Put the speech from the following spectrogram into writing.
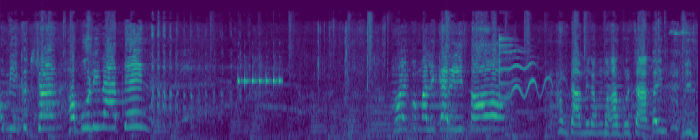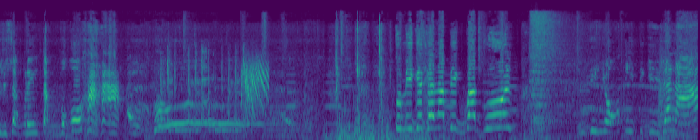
Umikot siya! Habulin natin! Hoy, bumalik ka rito! Ang dami ng mga habol sa akin. Bibilisan ko na yung takbo ko. Tumigil ka na, Big Bad Wolf! Hindi niyo ako titigilan, ah!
